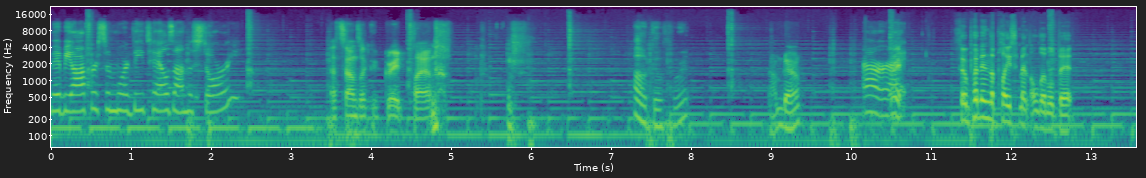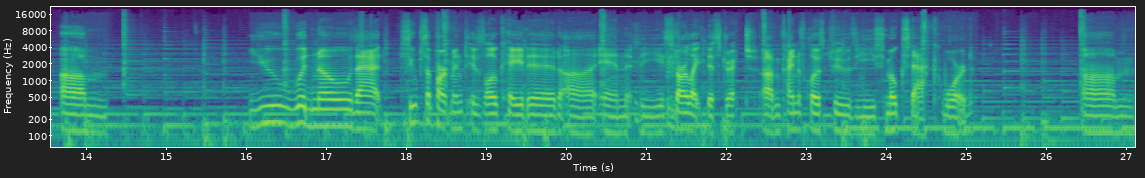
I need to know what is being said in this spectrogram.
Maybe offer some more details on the story. That sounds like a great plan. I'll go for it. I'm down. All right. So put in the placement a little bit. Um, you would know that Soup's apartment is located uh, in the Starlight District, um, kind of close to the Smokestack ward. Um,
